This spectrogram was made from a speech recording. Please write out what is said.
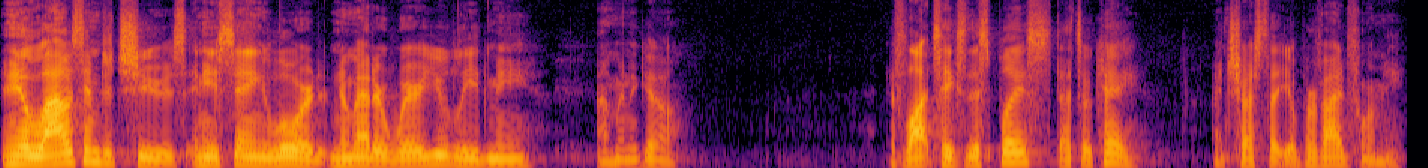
And he allows him to choose. And he's saying, Lord, no matter where you lead me, I'm going to go. If Lot takes this place, that's okay. I trust that you'll provide for me.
